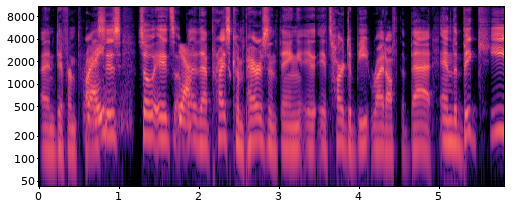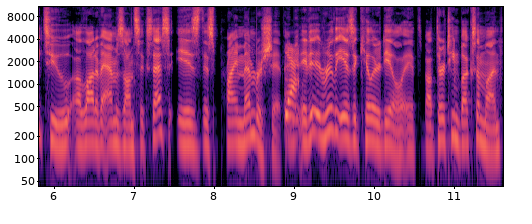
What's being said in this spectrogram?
and different prices. Right. So it's yeah. that price comparison thing. it's hard to beat right off the bat. And the big key to a lot of Amazon success is this Prime membership. Yeah. I mean, it, it really is a killer deal. It's about 13 bucks a month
